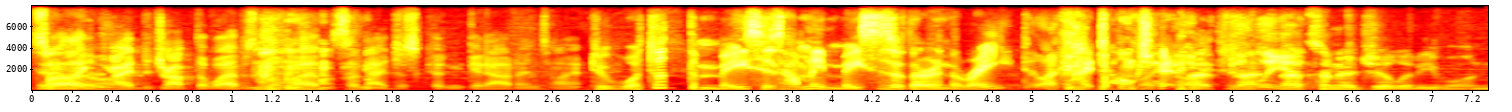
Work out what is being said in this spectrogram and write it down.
so I like tried to drop the webs in the webs, and I just couldn't get out in time. Dude, what's with the maces? How many maces are there in the raid? Like, I don't get. That- that- that's an agility one.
